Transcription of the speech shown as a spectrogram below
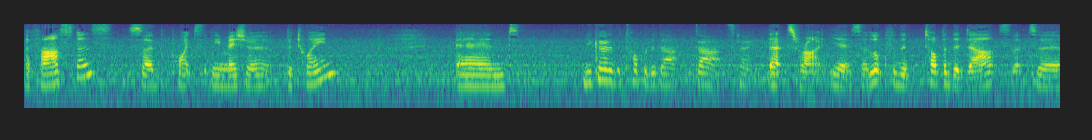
the fasteners, so the points that we measure between, and You go to the top of the dart, darts, don't you? that's right. Yeah. So look for the top of the darts. That's a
